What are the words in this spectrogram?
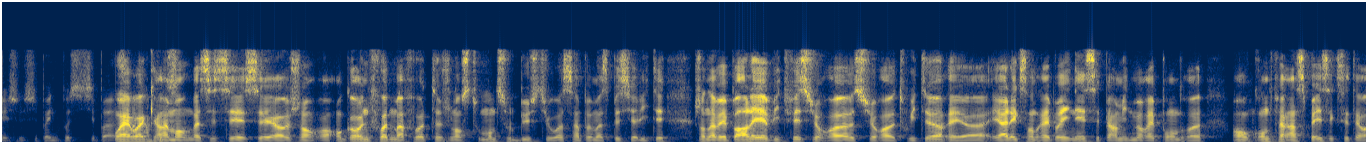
c'est pas une c'est pas ouais ouais carrément. Bah c'est euh, genre encore une fois de ma faute je lance tout le monde sous le bus tu vois c'est un peu ma spécialité. J'en avais parlé vite fait sur euh, sur euh, Twitter et, et Alexandre Ebriné s'est permis de me répondre en compte faire un space etc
